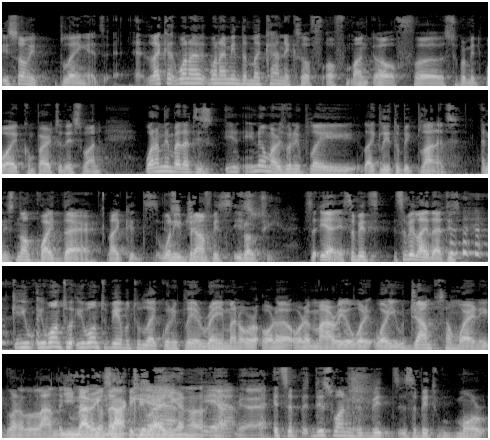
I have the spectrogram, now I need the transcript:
you saw me playing it. Like when I when I mean the mechanics of of of uh, Super Meat Boy compared to this one, what I mean by that is you, you know, Marius, when you play like Little Big Planet and it's not quite there. Like it's when It's you jump, it's, it's floaty. So, yeah, it's a bit it's a bit like that. It's, you, you want to you want to be able to like when you play a Rayman or or a, or a Mario where, where you jump somewhere and you're gonna land. You know exactly on that big where Yeah, you're gonna. yeah. Yeah, yeah. it's a bit- this one is a bit is a bit more,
